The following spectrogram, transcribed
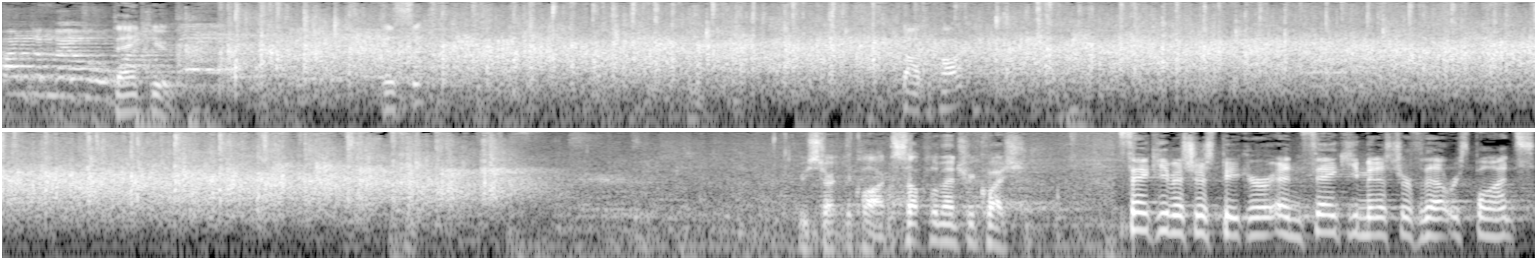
fundamental Thank right. you. Stop the clock. Restart the clock. Supplementary question. Thank you, Mr. Speaker, and thank you, Minister, for that response.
